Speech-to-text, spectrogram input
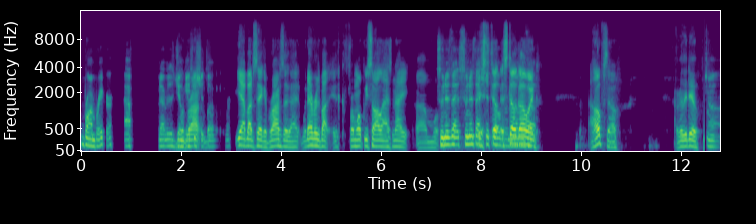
Bron Breakker after whatever this Joe Gacy shit's over. Yeah, about to say, if Bron still got whatever's about from what we saw last night. Um, Soon as that, soon as that it's shit's still over, it's still going. up. I hope so. I really do. Uh,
